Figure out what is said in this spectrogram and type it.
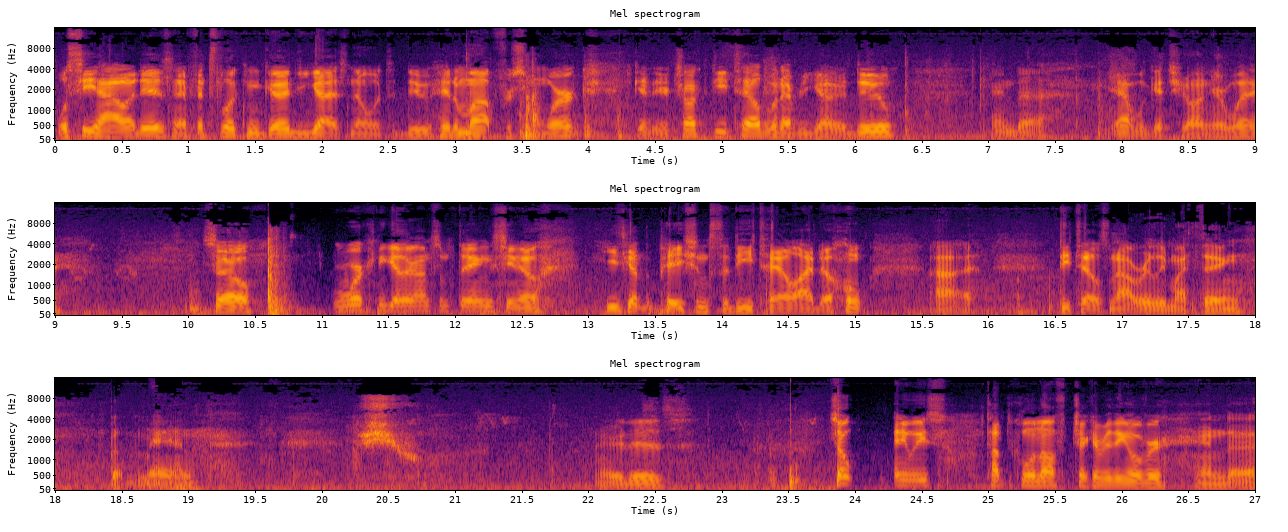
we'll see how it is. And if it's looking good, you guys know what to do. Hit him up for some work, get your truck detailed, whatever you gotta do. And uh, yeah, we'll get you on your way. So we're working together on some things, you know, he's got the patience to detail, I don't. Uh, detail's not really my thing, but man, whew, there it is. So, anyways, top the coolant off, check everything over, and uh,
